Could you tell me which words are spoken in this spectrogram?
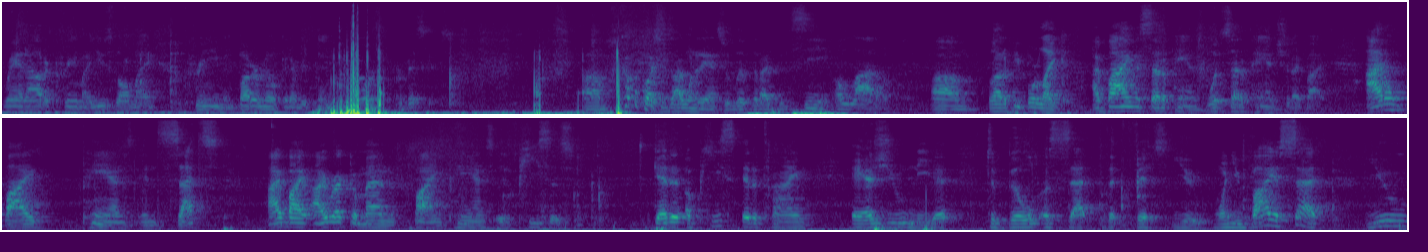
ran out of cream. I used all my cream and buttermilk and everything for our biscuits. Um, a couple questions I wanted to answer, Liv, that I've been seeing a lot of. Um, a lot of people are like, I'm buying a set of pans. What set of pans should I buy? I don't buy pans in sets. I buy. I recommend buying pans in pieces. Get it a piece at a time as you need it to build a set that fits you. When you buy a set, you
